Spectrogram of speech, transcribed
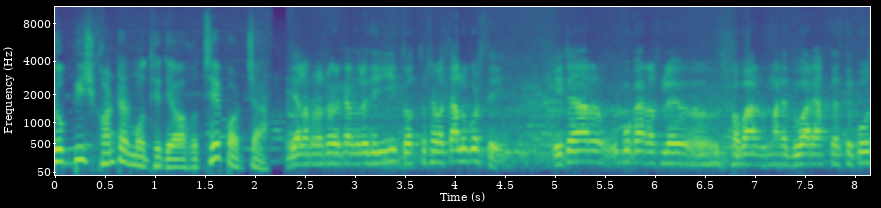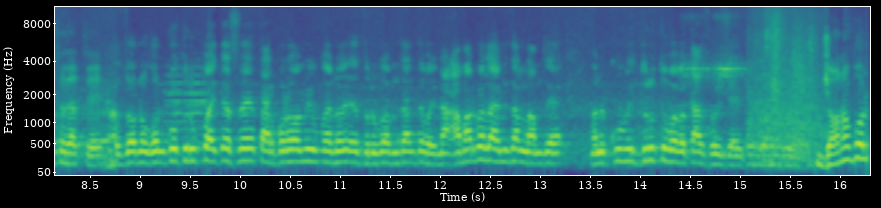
চব্বিশ ঘণ্টার মধ্যে দেওয়া হচ্ছে পর্চা। জেলা প্রশাসকের কার্যালয় ই তথ্য সেবা চালু করছে এটার উপকার আসলে সবার মানে দুয়ারে আস্তে আস্তে পৌঁছে যাচ্ছে। জনগণ কতটুকু পাইতেছে তারপরেও আমি মানে এতটুকু আমি জানতে পারি না। আমার বেলায় আমি জানলাম যে মানে খুবই দ্রুতভাবে কাজ হয়ে যায় জনবল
